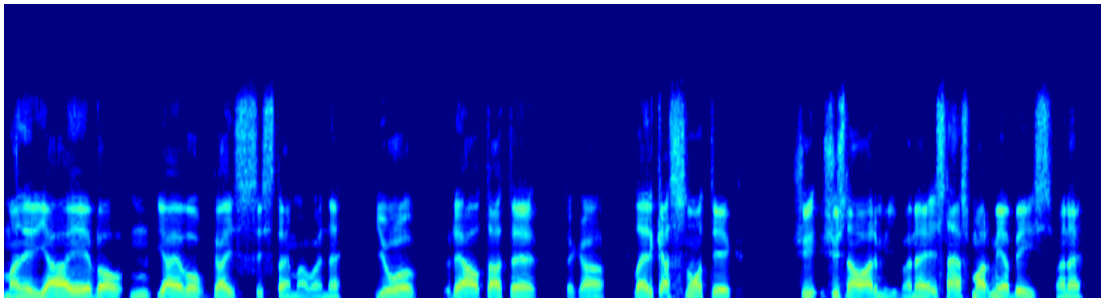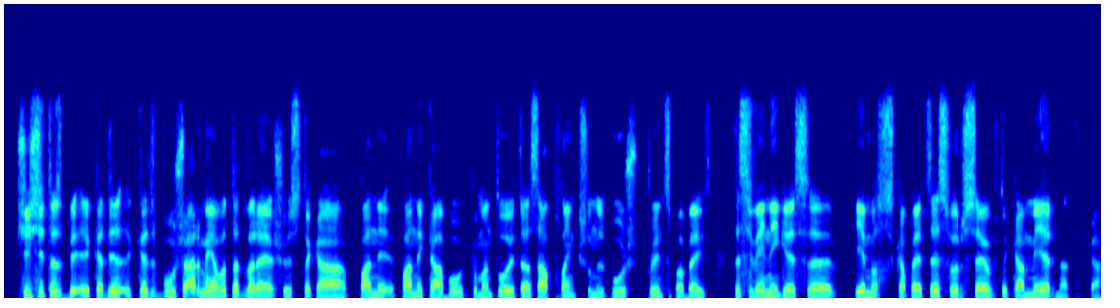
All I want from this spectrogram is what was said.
man ir jāievēl, jāievēl gaisa sistēmā, vai ne? Jo realitātē, kā, lai arī kas notiek, ši, šis nav armija, vai ne? Es neesmu armijā bijis, vai ne? Šis ir tas, kad, kad es būšu armijā, tad varēšu es pani, panikā būt, ka man tūlīt tās aplenks un es būšu principā beigas. Tas ir vienīgais uh, iemesls, kāpēc es varu sevi kā mierināt. Kā,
